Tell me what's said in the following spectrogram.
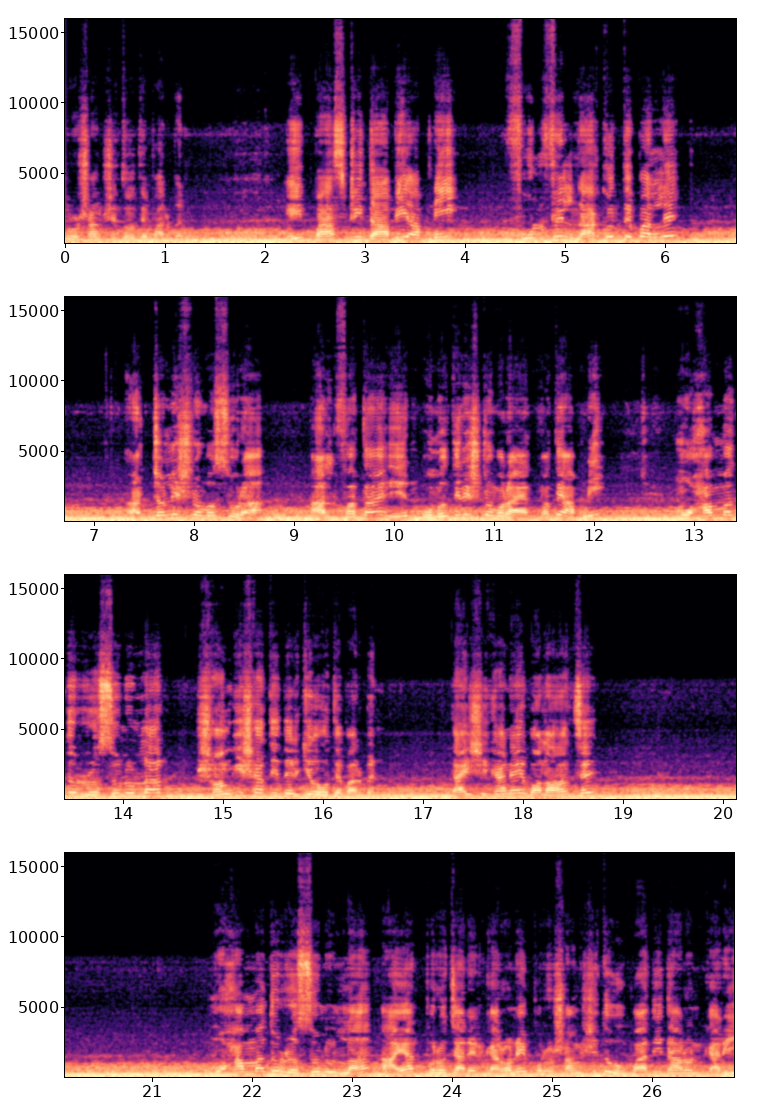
প্রশংসিত হতে পারবেন। এই পাঁচটি দাবি আপনি ফুলফিল না করতে পারলে আটচল্লিশ নম্বর সুরা আল ফাতা এর উনত্রিশ নম্বর আয়াত মতে আপনি মোহাম্মদুর রসুলুল্লাহর সঙ্গী সাথীদেরকেও হতে পারবেন। তাই সেখানে বলা হচ্ছে, মোহাম্মদুর রসুলুল্লাহ আয়াত প্রচারের কারণে প্রশংসিত উপাধি ধারণকারী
